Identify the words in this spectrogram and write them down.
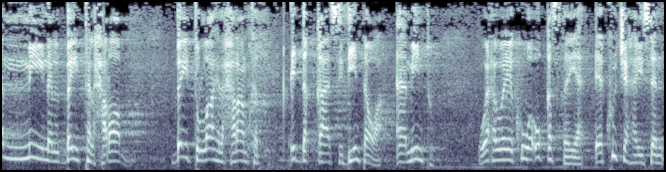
aamiina albayt alxaraam baytullaahi alxaraamka cidda qaasidiinta waa aamiintu waxa weeye kuwa u qastaya ee ku jahaysan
